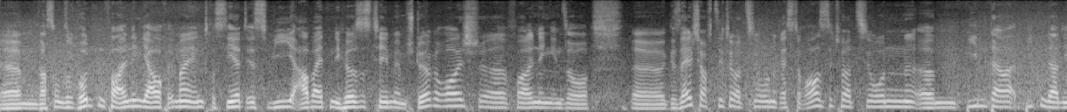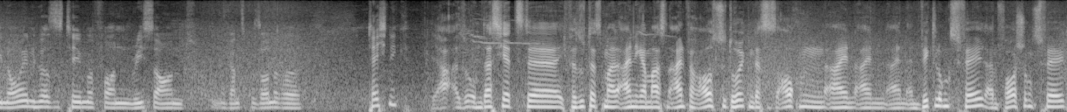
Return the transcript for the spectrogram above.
Ähm, was unsere Kunden vor allen Dingen ja auch immer interessiert, ist, wie arbeiten die Hörsysteme im Störgeräusch, äh, vor allen Dingen in so äh, Gesellschaftssituationen, Restaurantsituationen. Ähm, bieten, da, bieten da die neuen Hörsysteme von Resound eine ganz besondere Technik? Ja, also um das jetzt, äh, ich versuche das mal einigermaßen einfach auszudrücken, das ist auch ein, ein, ein, ein Entwicklungsfeld, ein Forschungsfeld,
